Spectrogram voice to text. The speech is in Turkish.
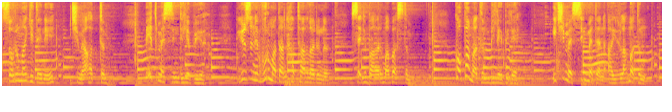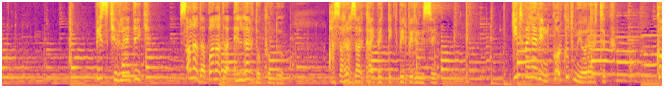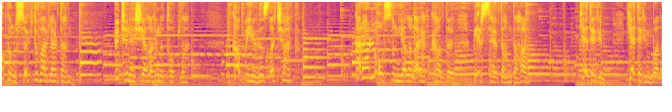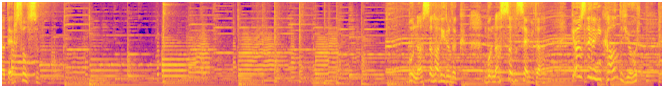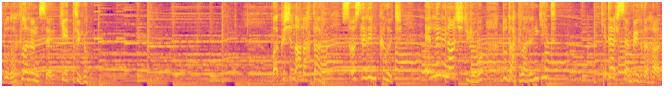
Zoruma gideni içime attım. Bitmesin diye büyü. Yüzüne vurmadan hatalarını seni bağrıma bastım. Kopamadım bile bile. İçime sinmeden ayrılamadım. Biz kirlendik. Sana da bana da eller dokundu. Azar azar kaybettik birbirimizi. Gitmelerin korkutmuyor artık. Kokunu sök duvarlardan. Bütün eşyalarını topla. Kapıyı hızla çarp. Kararlı olsun yalın ayak kaldı bir sevdam daha. Kederim, kederim bana ders olsun. Bu nasıl ayrılık, bu nasıl sevda? Gözlerin kal diyor, dudaklarınsa git diyor. Bakışın anahtar, sözlerin kılıç, ellerin aç diyor, dudakların git. Gidersen bir daha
